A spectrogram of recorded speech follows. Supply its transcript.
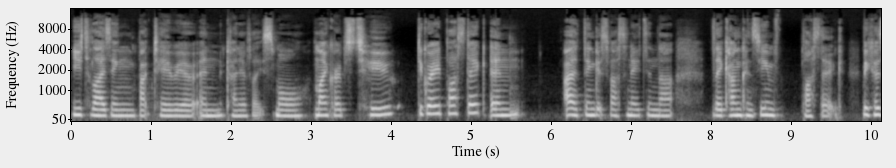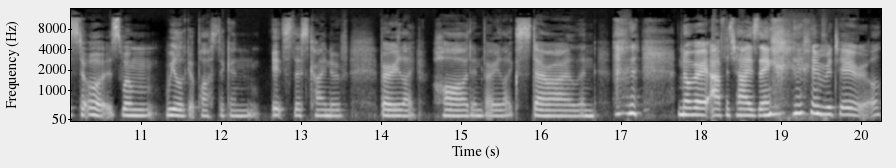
utilizing bacteria and kind of like small microbes to degrade plastic. And I think it's fascinating that they can consume plastic. Because to us when we look at plastic and it's this kind of very like hard and very like sterile and not very appetizing material.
